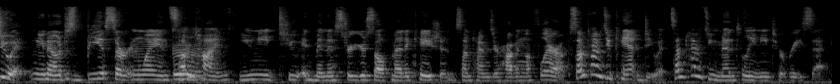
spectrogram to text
do it. You know, just be a certain way. And sometimes you need to administer yourself medication. Sometimes you're having a flare up. Sometimes you can't do it. Sometimes you mentally need to reset.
